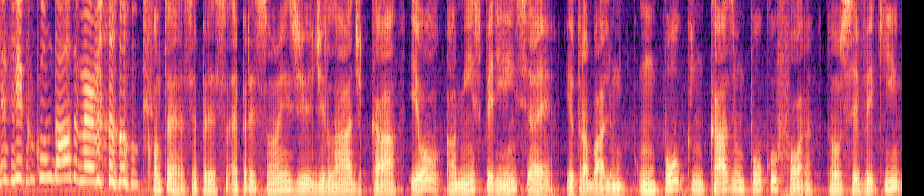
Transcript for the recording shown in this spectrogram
Eu fico com dó do meu irmão. Acontece, é, é pressões de, de lá, de cá. Eu, a minha experiência é, eu trabalho um, um pouco em casa e um pouco fora. Então você vê que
